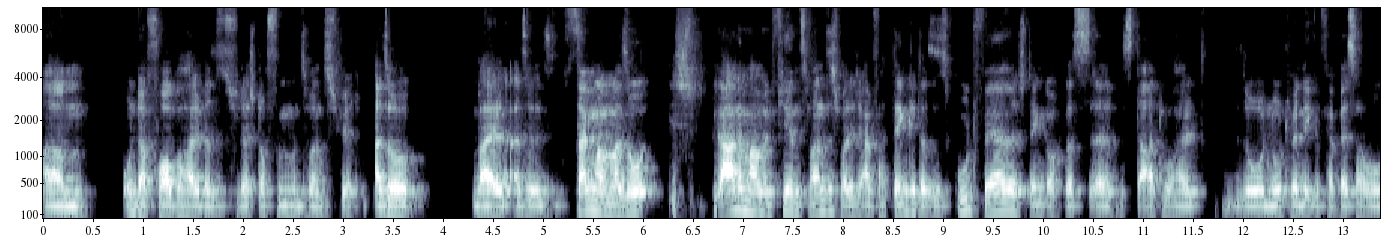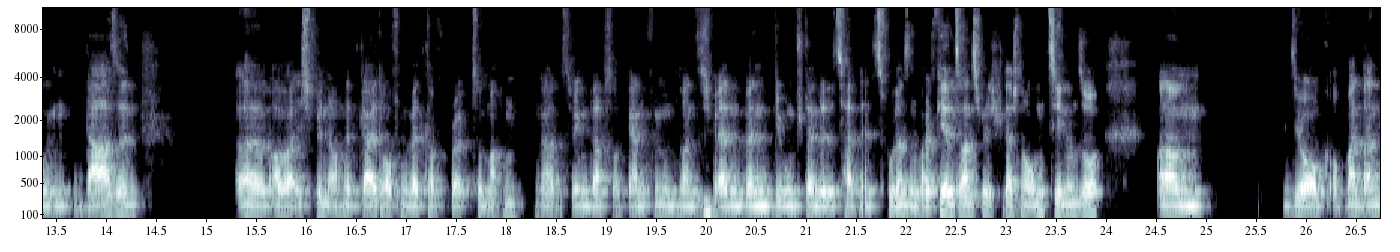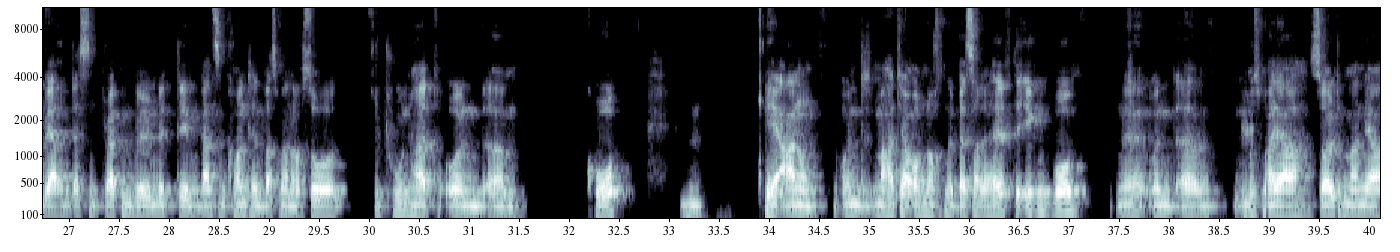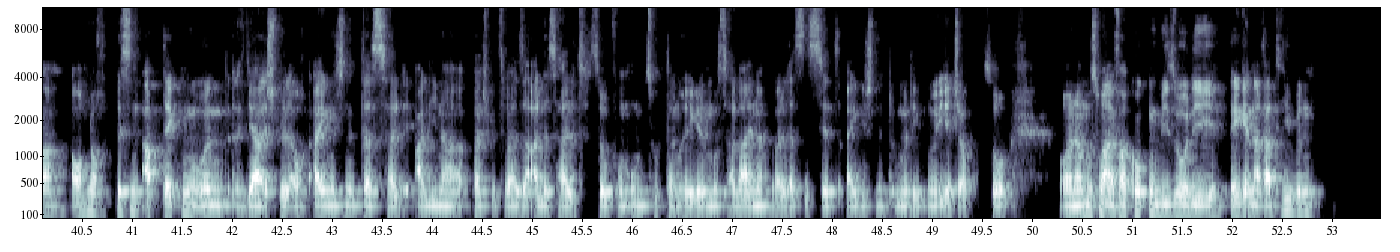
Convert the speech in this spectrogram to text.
Ähm, unter Vorbehalt, dass es vielleicht doch 25 wird. Also, weil, also sagen wir mal so, ich plane mal mit 24, weil ich einfach denke, dass es gut wäre. Ich denke auch, dass äh, bis dato halt so notwendige Verbesserungen da sind. Äh, aber ich bin auch nicht geil drauf, eine Wettkampf-Prep zu machen. Ja, deswegen darf es auch gerne 25 werden, wenn die Umstände es halt nicht zulassen. Weil 24 will ich vielleicht noch umziehen und so. Ähm, so, ob man dann währenddessen preppen will mit dem ganzen Content, was man noch so zu tun hat und ähm, Co. Mhm. Keine Ahnung. Und man hat ja auch noch eine bessere Hälfte irgendwo. Ne? Und ähm, muss man ja, sollte man ja auch noch ein bisschen abdecken. Und äh, ja, ich will auch eigentlich nicht, dass halt Alina beispielsweise alles halt so vom Umzug dann regeln muss alleine, weil das ist jetzt eigentlich nicht unbedingt nur ihr Job. So. Und dann muss man einfach gucken, wie so die regenerativen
